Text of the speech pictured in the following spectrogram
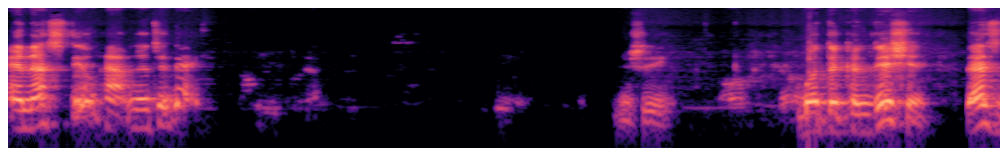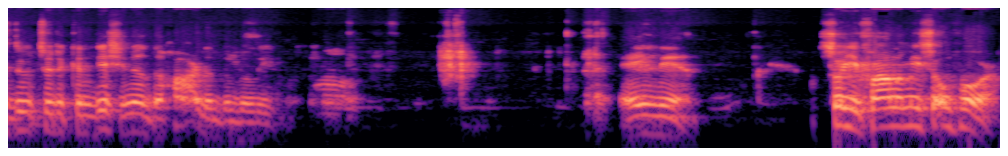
and that's still happening today. You see. But the condition, that's due to the condition of the heart of the believer. Amen. So you follow me so far?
